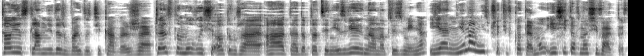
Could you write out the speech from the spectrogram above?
to jest dla mnie też bardzo ciekawe, że często mówi się o tym, że a, ta adaptacja nie jest wierna, ona coś zmienia. I ja nie mam nic przeciwko temu, jeśli to wnosi wartość.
